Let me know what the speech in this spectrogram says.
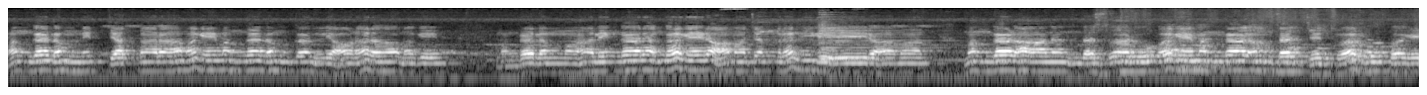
मङ्गलं नित्यात्मरामगे मङ्गलं कल्याणरामगे। मङ्गलं महालिङ्गरङ्गगे रामचन्द्रनिगे राम मङ्गलानन्दस्वरूपगे मङ्गलं सच्चित्स्वरूपगे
